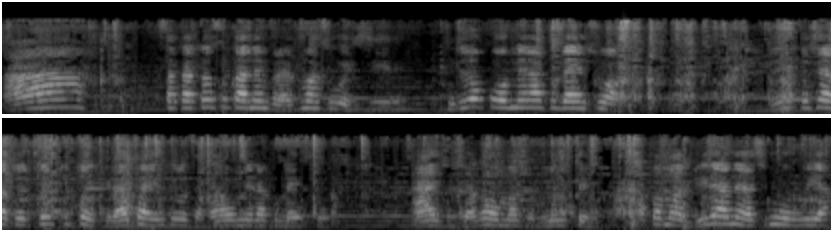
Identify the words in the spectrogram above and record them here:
ha saka tosuka nemvura yekumasuwezi here ndiro kuomera kudai chiwaka toshaya totobvira pai ndiro dzakaomera kudai so ha izvi zvakaoma zvomuno museri apa mabhiri ane achingouya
